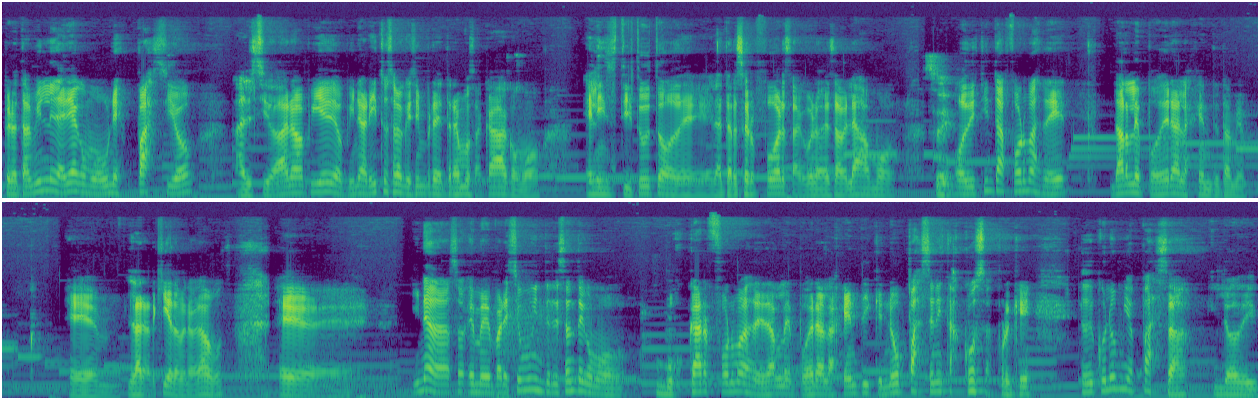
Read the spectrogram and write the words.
pero también le daría como un espacio al ciudadano a pie de opinar. Y esto es algo que siempre traemos acá como el instituto de la tercera fuerza, alguna vez hablábamos, Sí. o distintas formas de darle poder a la gente también. Eh, la anarquía también hablamos. Eh, y nada, so- eh, me pareció muy interesante como buscar formas de darle poder a la gente y que no pasen estas cosas, porque lo de Colombia pasa, y lo de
